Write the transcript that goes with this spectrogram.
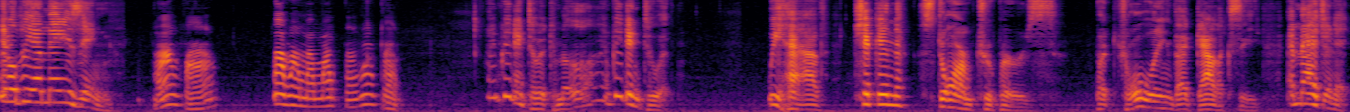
It'll be amazing. I'm getting to it, Camilla. I'm getting to it. We have chicken stormtroopers patrolling the galaxy. Imagine it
